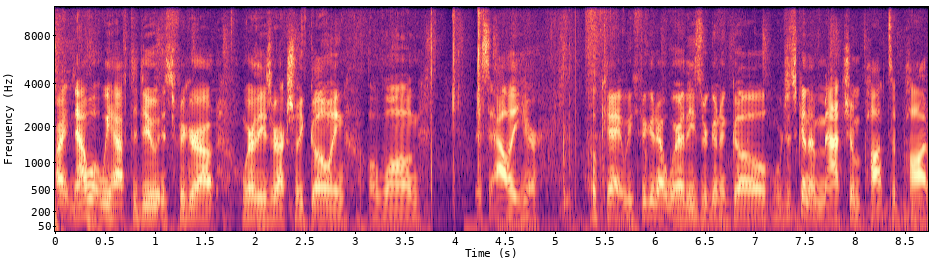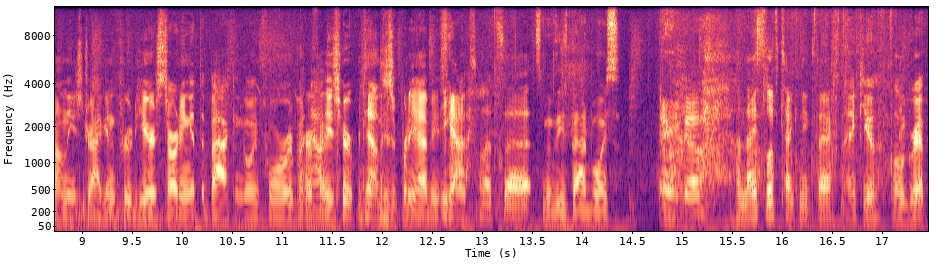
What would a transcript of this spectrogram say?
All right, now what we have to do is figure out where these are actually going along this alley here. Okay, we figured out where these are gonna go. We're just gonna match them pot to pot on these dragon fruit here, starting at the back and going forward. But now these are now these are pretty heavy. So Yeah, let's, let's, uh, let's move these bad boys. there we go. A nice lift technique there. Thank you. A little grip.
